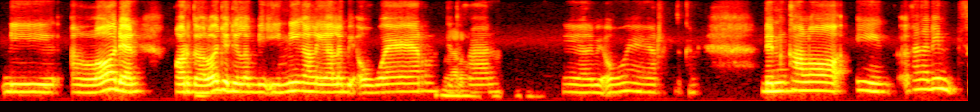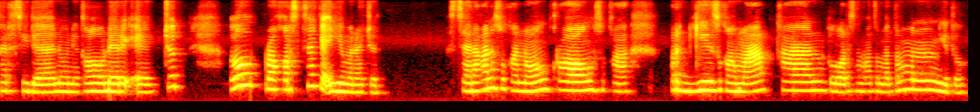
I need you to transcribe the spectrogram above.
di lo dan keluarga lo jadi lebih ini kali ya lebih aware gitu kan. Iya lebih aware gitu kan. Dan kalau ih kan tadi versi Danu nih kalau dari Ecut lo prokersnya kayak gimana Cut secara kan suka nongkrong suka pergi suka makan keluar sama teman-teman gitu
